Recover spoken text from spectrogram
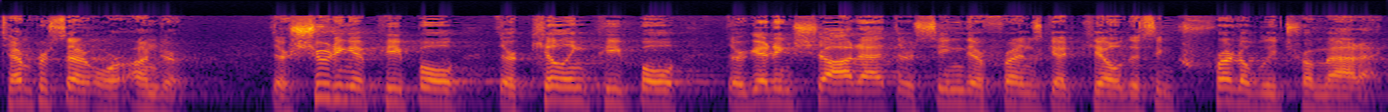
10% or under. They're shooting at people, they're killing people, they're getting shot at, they're seeing their friends get killed. It's incredibly traumatic.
